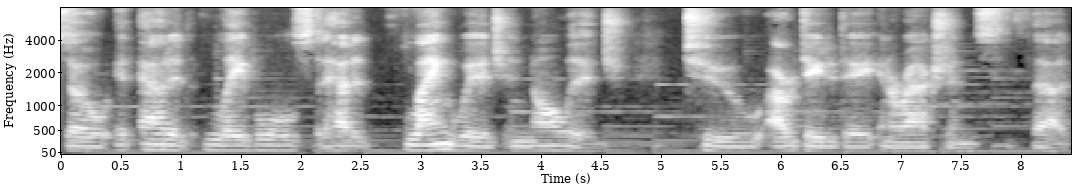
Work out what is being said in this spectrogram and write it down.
So it added labels, it added language and knowledge to our day to day interactions that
